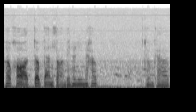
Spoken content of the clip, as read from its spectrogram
ครับขอจบการสอนเพียงเท่านี้นะครับขอบคุณครับ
